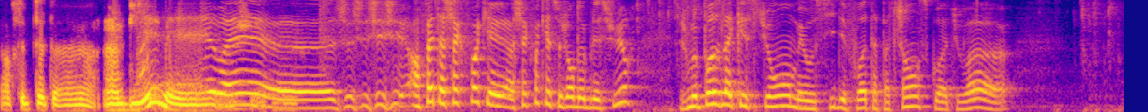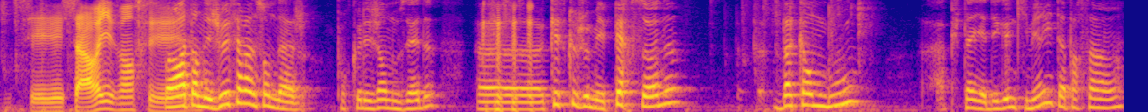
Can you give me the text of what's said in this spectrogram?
Alors, c'est peut-être un, un biais, mais. Eh ouais, euh, je- je- je- je- en fait, à chaque fois qu'il y, a- à chaque fois qu'il y a ce genre de blessure, je me pose la question, mais aussi des fois, t'as pas de chance, quoi, tu vois. c'est- Ça arrive, hein. C'est. Alors attendez, je vais faire un sondage pour que les gens nous aident. Euh, Qu'est-ce que je mets? Personne. Bakambu. Ah putain, il y a des guns qui méritent à part ça. Hein.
